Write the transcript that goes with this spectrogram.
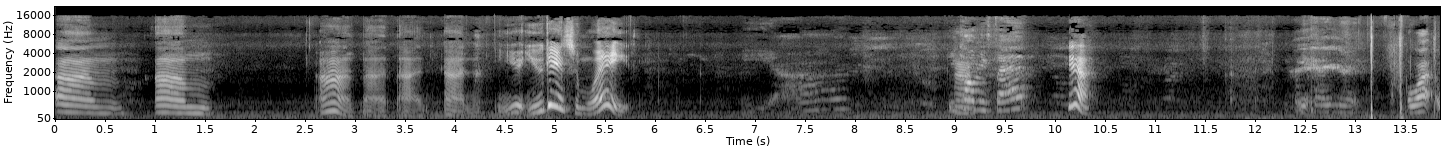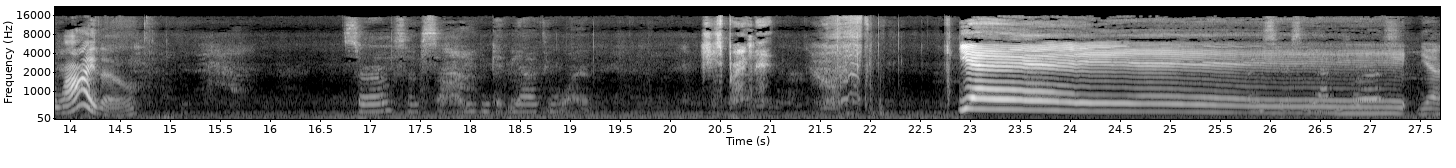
um, um, uh, uh, uh, uh you you gained some weight. Yeah. You Uh. call me fat? Yeah. Okay, Why? Why though? Sir, I'm so sorry. You can get me out if you want. She's pregnant. seriously happy Yay! Yeah.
